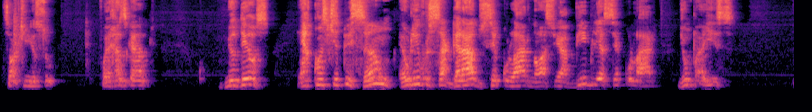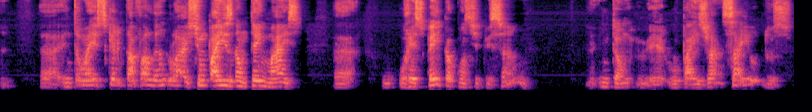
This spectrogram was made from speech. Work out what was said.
Só que isso foi rasgado. Meu Deus, é a Constituição, é o livro sagrado secular nosso, é a Bíblia secular de um país. É, então é isso que ele está falando lá. E se um país não tem mais uh, o respeito à Constituição, então o país já saiu dos,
